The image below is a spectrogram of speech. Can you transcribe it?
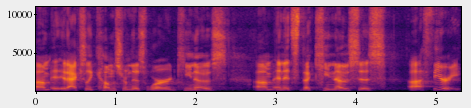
um, it, it, actually comes from this word, kenos, um, and it's the kenosis uh, theory.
